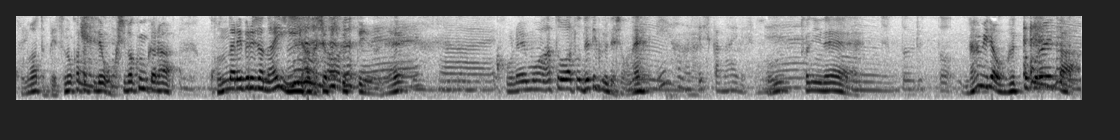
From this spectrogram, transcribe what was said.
このあと別の形で奥芝君からこんなレベルじゃないいい話を聞くっていうね。はこれも後々出てくるでしょうね。いいい話しかないですね。本当にねちょっとうるっと。涙をぐっとこらえた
